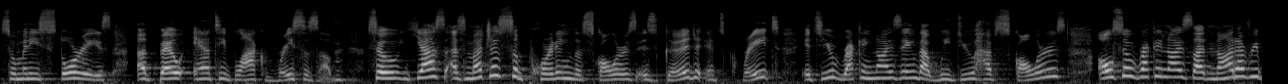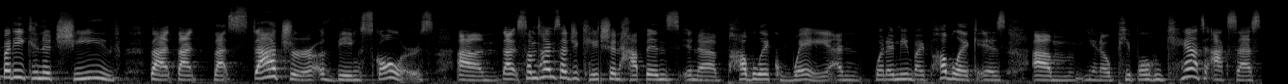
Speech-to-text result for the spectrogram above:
so many stories about anti Black racism. So, yes, as much as supporting the scholars is good, it's great, it's you recognizing that we do have scholars. Also, recognize that not everybody can achieve that, that, that stature of being scholars. Um, that sometimes education happens in a public way. And what I mean by public is, um, you know, people who can't access access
